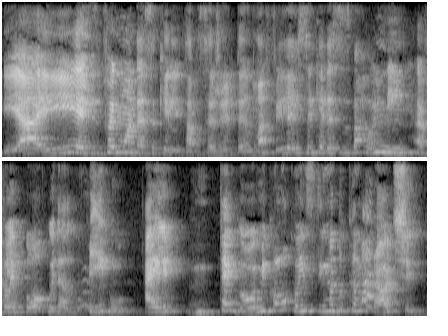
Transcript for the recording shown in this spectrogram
E aí, ele foi numa dessa que ele tava se ajeitando na fila, ele sem querer se esbarrou em mim. Aí eu falei, pô, cuidado comigo. Aí ele pegou e me colocou em cima do camarote.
